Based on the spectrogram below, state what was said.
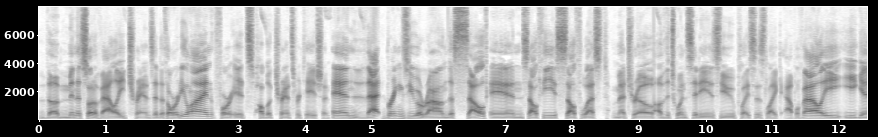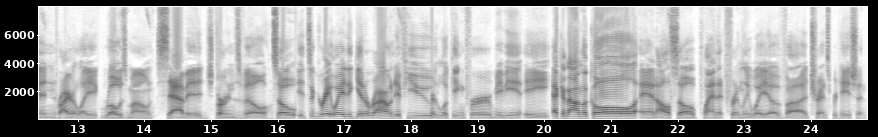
the Minnesota Valley Transit Authority line for its public transportation. And that brings you around the south and southeast, southwest metro of the Twin Cities to places like Apple Valley, Eagan, Prior Lake, Rosemount, Savage, Burnsville. So it's a great way to get around if you are looking for maybe a economical and also planet friendly way of uh, transportation.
